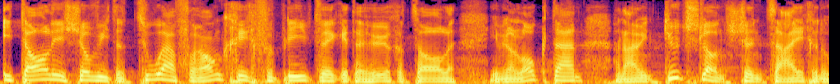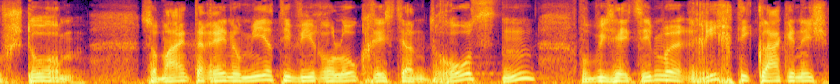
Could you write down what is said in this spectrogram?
Italien ist schon wieder zu, auch Frankreich verbleibt wegen der höheren Zahlen im Lockdown. Und auch in Deutschland stehen Zeichen auf Sturm. So meint der renommierte Virolog Christian Drosten, wo bis jetzt immer richtig gelegen ist,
